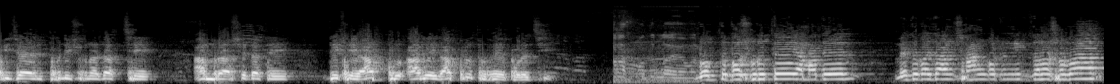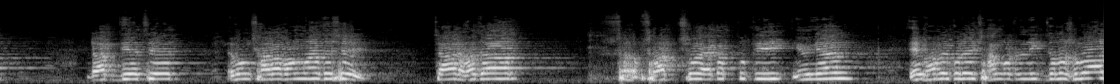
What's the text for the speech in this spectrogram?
বিজয়ের ধ্বনি শোনা যাচ্ছে। আমরা সেটাতে দেখে আবেগ আপ্লুত হয়ে পড়েছি। বক্তব্য শুরুতে আমাদের মেজবাজান সাংগঠনিক জনসভা ডাক দিয়েছে এবং সারা বাংলাদেশে চার হাজার সাতশো একাত্তরটি ইউনিয়ন এভাবে করে সাংগঠনিক জনসভার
